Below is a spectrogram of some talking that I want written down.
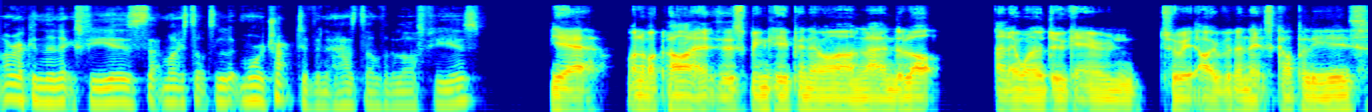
I reckon the next few years that might start to look more attractive than it has done for the last few years. Yeah, one of my clients has been keeping their eye on land a lot, and they want to do get into it over the next couple of years.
